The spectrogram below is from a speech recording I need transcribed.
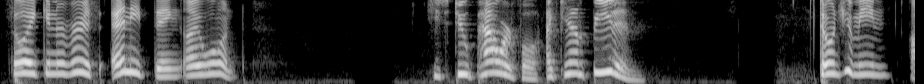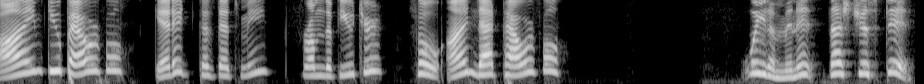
so I can reverse anything I want. He's too powerful. I can't beat him. Don't you mean I'm too powerful? Get it? Because that's me from the future? So I'm that powerful? Wait a minute. That's just it.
